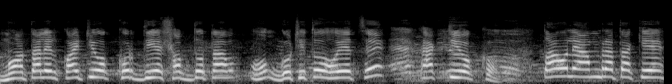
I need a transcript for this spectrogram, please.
মতালের কয়টি অক্ষর দিয়ে শব্দটা গঠিত হয়েছে? একটি অক্ষর। তাহলে আমরা তাকে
